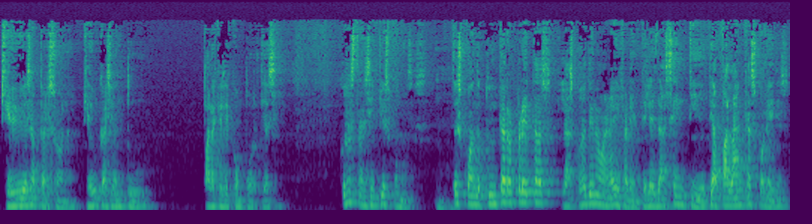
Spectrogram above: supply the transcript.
¿qué vive esa persona? ¿Qué educación tuvo para que se comporte así? Cosas tan simples como esas. Entonces, cuando tú interpretas las cosas de una manera diferente, les das sentido, te apalancas con ellas,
